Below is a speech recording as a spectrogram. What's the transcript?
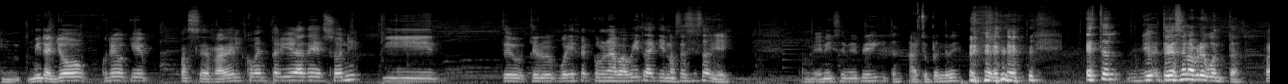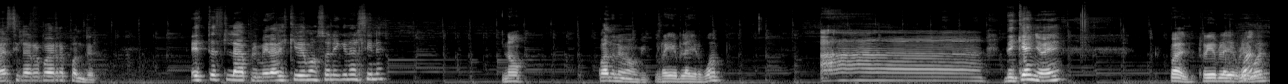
Mm, Mira, yo creo que para cerrar el comentario de Sonic y te, te lo voy a dejar con una papita que no sé si sabíais. También hice mi peguita. A ver, sorpréndeme. Esta, yo te voy a hacer una pregunta, para ver si la puedes responder. ¿Esta es la primera vez que vemos a Sonic en el cine? No, ¿Cuándo lo hemos visto? Ready Player One. Ah, ¿de qué año es? ¿Cuál? ¿Ready Player One? Igual.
